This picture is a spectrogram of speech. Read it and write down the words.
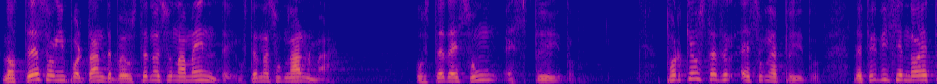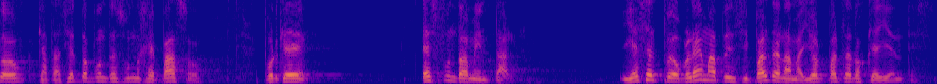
Los tres son importantes, pero usted no es una mente, usted no es un alma, usted es un espíritu. ¿Por qué usted es un espíritu? Le estoy diciendo esto, que hasta cierto punto es un repaso, porque es fundamental. Y es el problema principal de la mayor parte de los creyentes.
